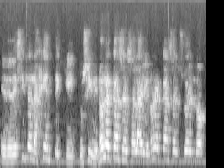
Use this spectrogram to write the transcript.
eh, de decirle a la gente que inclusive no le alcanza el salario, no le alcanza el sueldo,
